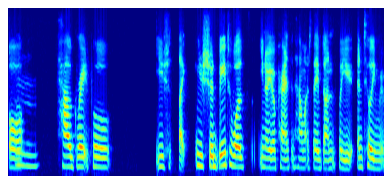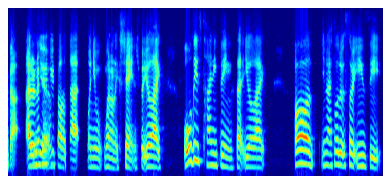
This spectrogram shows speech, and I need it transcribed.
or Mm, how grateful you should like you should be towards you know your parents and how much they've done for you until you move out. I don't know Yeah. if you felt that when you went on exchange, but you're like all these tiny things that you're like, oh, you know, I thought it was so easy,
